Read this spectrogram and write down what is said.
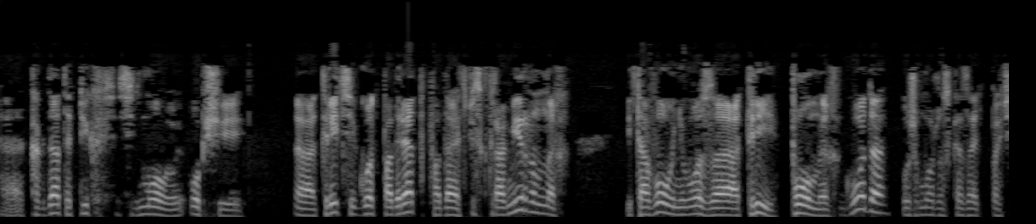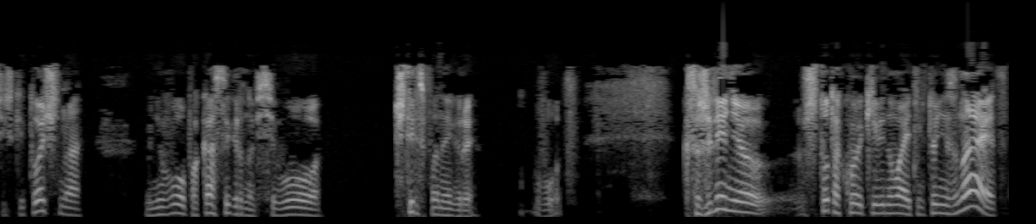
э, когда-то пик седьмого общий, э, третий год подряд попадает в список травмированных. Итого у него за три полных года, уже можно сказать практически точно, у него пока сыграно всего 4,5 игры. Вот. К сожалению, что такое Кевин Уайт, никто не знает,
